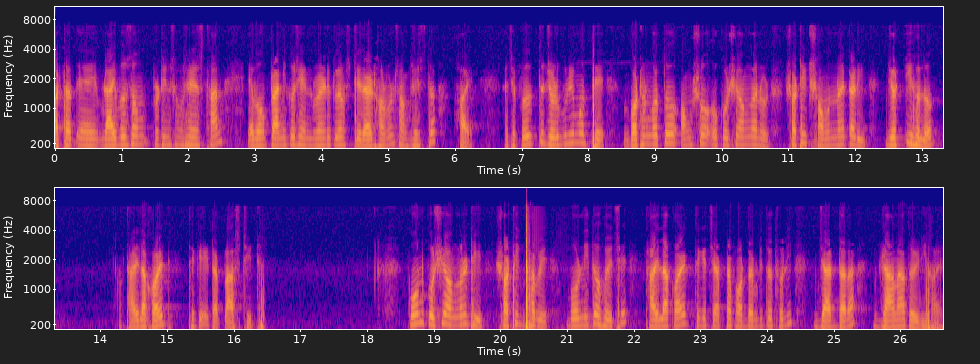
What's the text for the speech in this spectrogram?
অর্থাৎ রাইবোসোম প্রোটিন সংশ্লেষের স্থান এবং প্রাণীকোষে এন্ডোমেট্রিকুলাম স্টেরয়েড হরমোন সংশ্লেষিত হয়। আচ্ছা প্রদত্ত জোড়গুলির মধ্যে গঠনগত অংশ ও কোষীয় অঙ্গাণুর সঠিক সমন্বয়কারী জোটটি হল থাইলাকয়েড থেকে এটা প্লাস্টিড কোন কোষীয় অঙ্গাণুটি সঠিকভাবে বর্ণিত হয়েছে? থাইলাকয়েড থেকে চ্যাপ্টা পর্দাবৃত থলি, যার দ্বারা গ্রানা তৈরি হয়।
